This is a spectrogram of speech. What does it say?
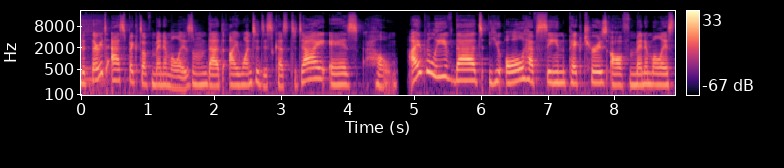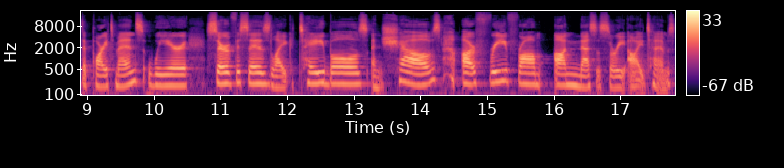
The third aspect of minimalism that I want to discuss today is home. I believe that you all have seen pictures of minimalist apartments where surfaces like tables and shelves are free from unnecessary items.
